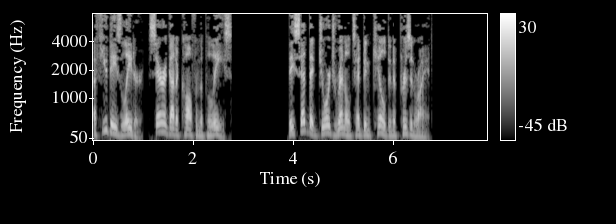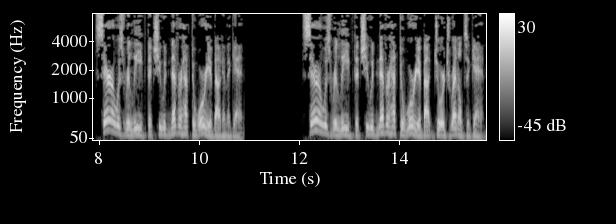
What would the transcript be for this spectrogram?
A few days later, Sarah got a call from the police. They said that George Reynolds had been killed in a prison riot. Sarah was relieved that she would never have to worry about him again. Sarah was relieved that she would never have to worry about George Reynolds again.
